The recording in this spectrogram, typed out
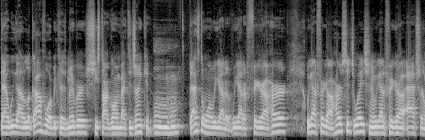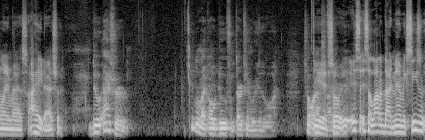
that we got to look out for because remember she started going back to drinking. Mm-hmm. That's the one we gotta we gotta figure out her. We gotta figure out her situation and we gotta figure out Asher lame ass. I hate Asher. Dude, Asher, he look like old dude from Thirteen Reasons Why. Yeah, so it- it's it's a lot of dynamics. Season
